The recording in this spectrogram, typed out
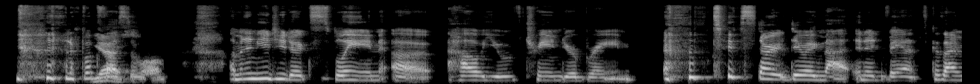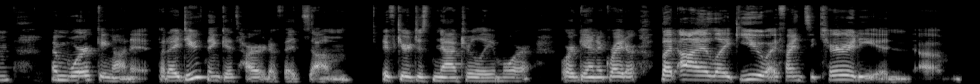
at a book yes. festival, I'm going to need you to explain uh, how you've trained your brain to start doing that in advance because I'm I'm working on it. But I do think it's hard if it's um if you're just naturally a more organic writer. But I like you, I find security in um,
